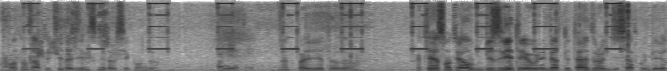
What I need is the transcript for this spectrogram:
Ну вот, назад летит 11 метров в секунду. По ветру. По ветру, да. Хотя я смотрел, без ветрия у ребят летает, вроде десятку берет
